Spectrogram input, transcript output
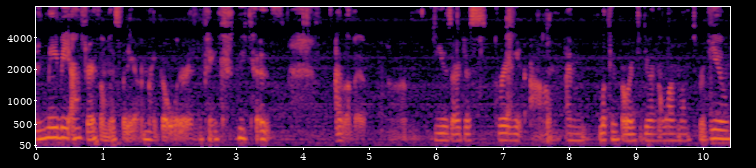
and maybe after I film this video, I might go order it in pink because I love it. Um, these are just great. Um, I'm looking forward to doing a one month review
